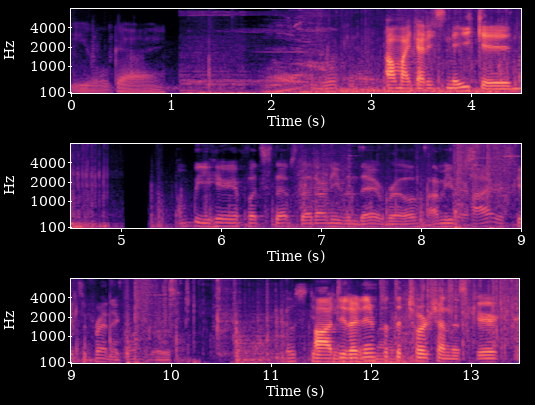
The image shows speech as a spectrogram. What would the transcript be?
Evil guy. He's looking. Oh my god, he's naked. I'll be hearing footsteps that aren't even there, bro. I'm either high or schizophrenic. One of those. Those Aw, in dude, I didn't put the torch on this character.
